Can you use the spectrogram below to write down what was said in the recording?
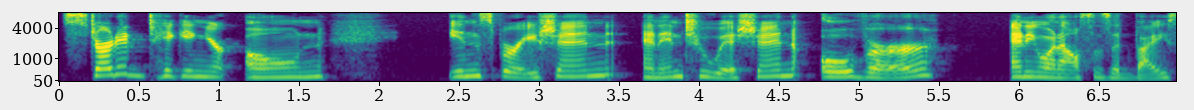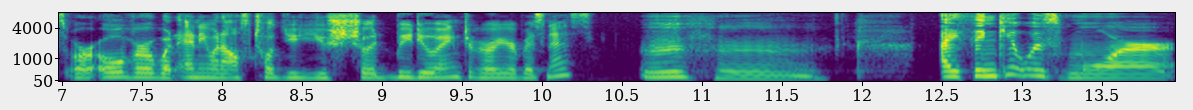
started taking your own inspiration and intuition over anyone else's advice or over what anyone else told you you should be doing to grow your business? Hmm. I think it was more.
